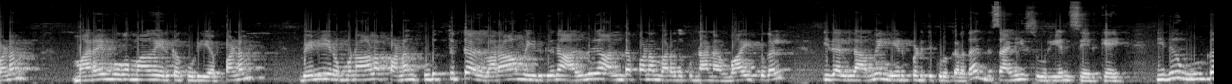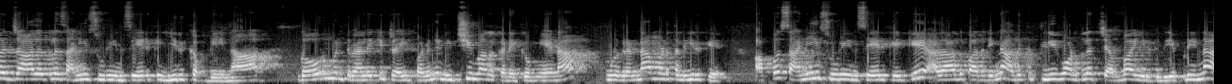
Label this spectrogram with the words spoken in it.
பணம் மறைமுகமாக இருக்கக்கூடிய பணம் வெளியே ரொம்ப நாளாக பணம் கொடுத்துட்டு அது வராமல் இருக்குதுன்னா அது அந்த பணம் வர்றதுக்குண்டான வாய்ப்புகள் இதெல்லாமே ஏற்படுத்தி கொடுக்கறதா இந்த சனி சூரியன் சேர்க்கை. இது உங்க ஜாதகத்துல சனி சூரியன் சேர்க்கை இருக்கு அப்படின்னா கவர்மெண்ட் வேலைக்கு ட்ரை பண்ணுங்க நிச்சயமாக கிடைக்கும். ஏன்னா உங்களுக்கு ரெண்டாம் இடத்துல இருக்கு. அப்போ சனி சூரியன் சேர்க்கைக்கு அதாவது பார்த்துட்டீங்கன்னா அதுக்கு திரிகோணத்துல செவ்வாய் இருக்குது. எப்படின்னா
